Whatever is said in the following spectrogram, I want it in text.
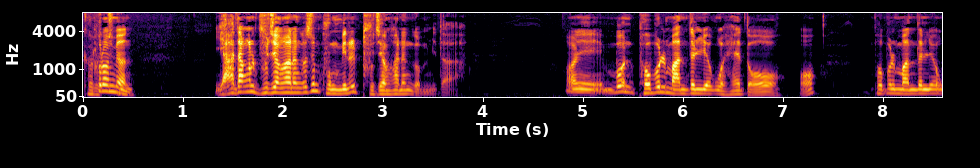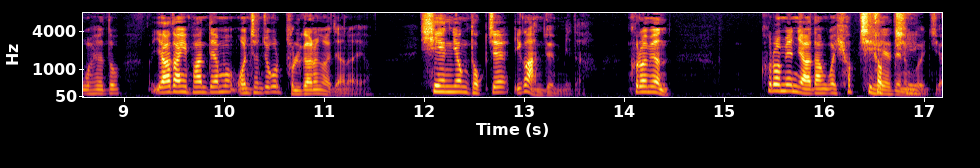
그렇죠. 그러면 야당을 부정하는 것은 국민을 부정하는 겁니다. 아니, 뭔 법을 만들려고 해도, 어? 법을 만들려고 해도 야당이 반대하면 원천적으로 불가능하잖아요. 시행령 독재 이거 안 됩니다. 그러면 그러면 야당과 협치해야 협치. 되는 거죠.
